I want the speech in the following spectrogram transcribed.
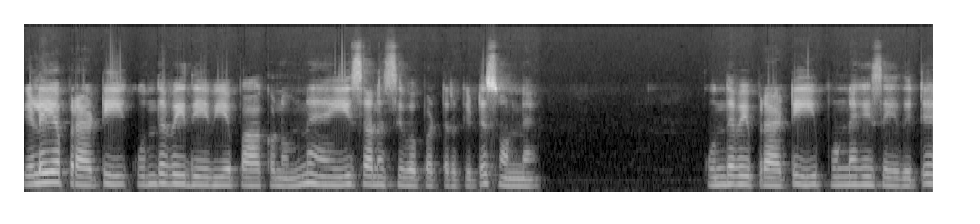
இளைய பிராட்டி குந்தவை தேவியை பார்க்கணும்னு ஈசான சிவப்பட்டர்கிட்ட சொன்னேன். குந்தவை பிராட்டி புன்னகை செய்துட்டு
